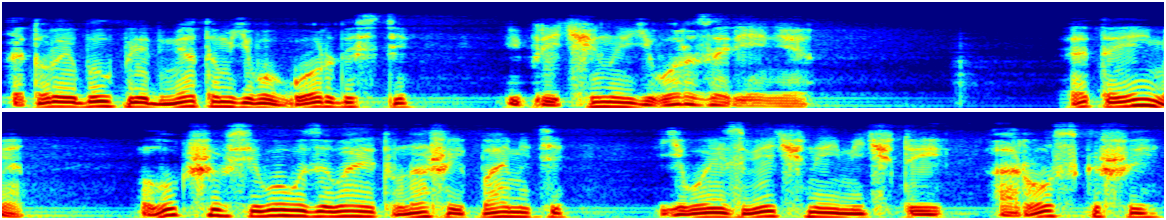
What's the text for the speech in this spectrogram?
который был предметом его гордости и причиной его разорения — это имя лучше всего вызывает в нашей памяти его извечные мечты о роскоши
